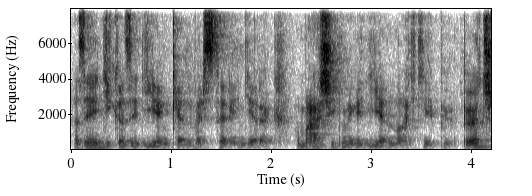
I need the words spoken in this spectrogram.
az egyik az egy ilyen kedves szerény gyerek, a másik meg egy ilyen nagyképű pöcs,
